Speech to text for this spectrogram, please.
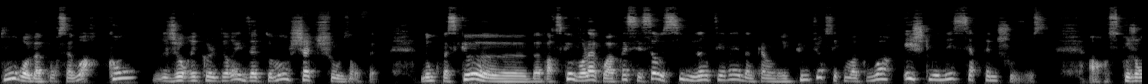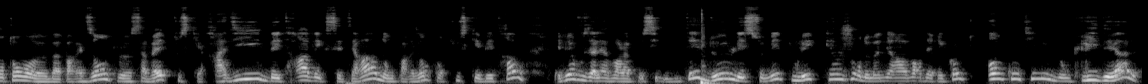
pour euh, bah, pour savoir quand je récolterai exactement chaque chose en fait. Donc parce que euh, bah, parce que voilà quoi. Après c'est ça aussi l'intérêt d'un calendrier de culture, c'est qu'on va pouvoir échelonner certaines choses aussi. Alors ce que j'entends euh, bah, par exemple, ça va être tout ce qui est radis, betterave, etc. Donc par exemple pour tout ce qui est betterave, eh bien vous allez avoir la possibilité de les semer tous les 15 jours de manière à avoir des récoltes en continu. Donc l'idéal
